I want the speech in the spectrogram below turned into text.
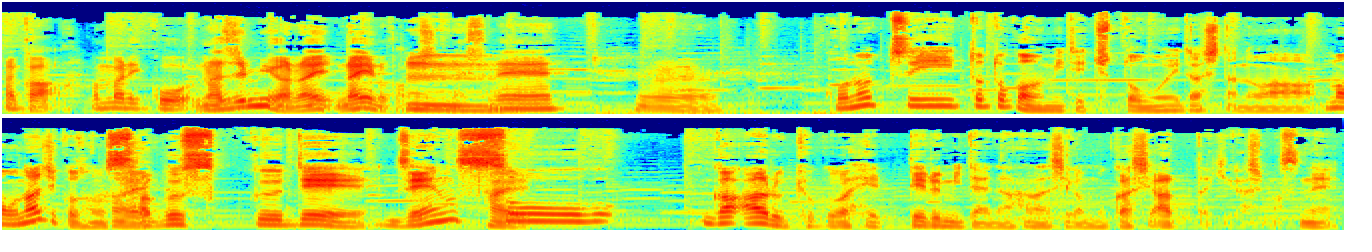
なんかあんまりこう馴染みがない、ないのかもしれないですね。うん。このツイートとかを見てちょっと思い出したのは、まあ、同じくそのはいサブスクで前奏がある曲が減ってるみたいな話が昔あった気がしますね。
